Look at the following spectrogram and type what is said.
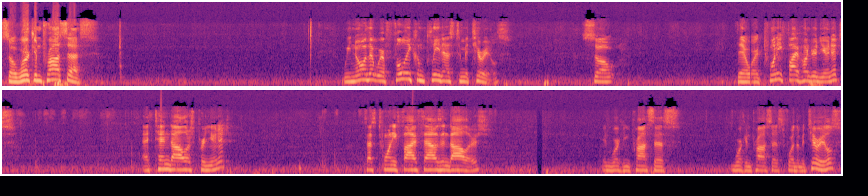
So, work in process. We know that we're fully complete as to materials. So, there were 2,500 units at $10 per unit. So that's $25,000 in working process, work in process for the materials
